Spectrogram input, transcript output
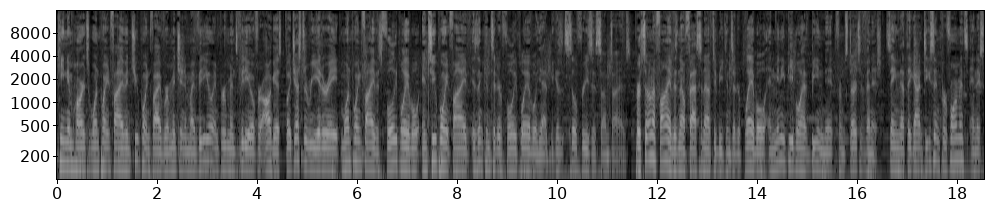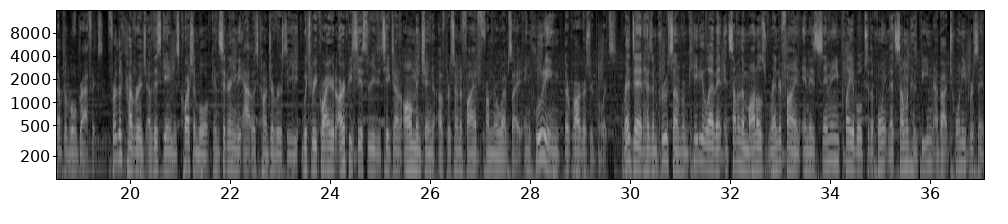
Kingdom Hearts 1.5 and 2.5 were mentioned in my video improvements video for August, but just to reiterate, 1.5 is fully playable and 2.5 isn't considered considered fully playable yet because it still freezes sometimes. Persona 5 is now fast enough to be considered playable, and many people have beaten it from start to finish, saying that they got decent performance and acceptable graphics. Further coverage of this game is questionable considering the Atlus controversy, which required RPCS3 to take down all mention of Persona 5 from their website, including their progress reports. Red Dead has improved some from KD11 and some of the models render fine and is semi-playable to the point that someone has beaten about 20%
